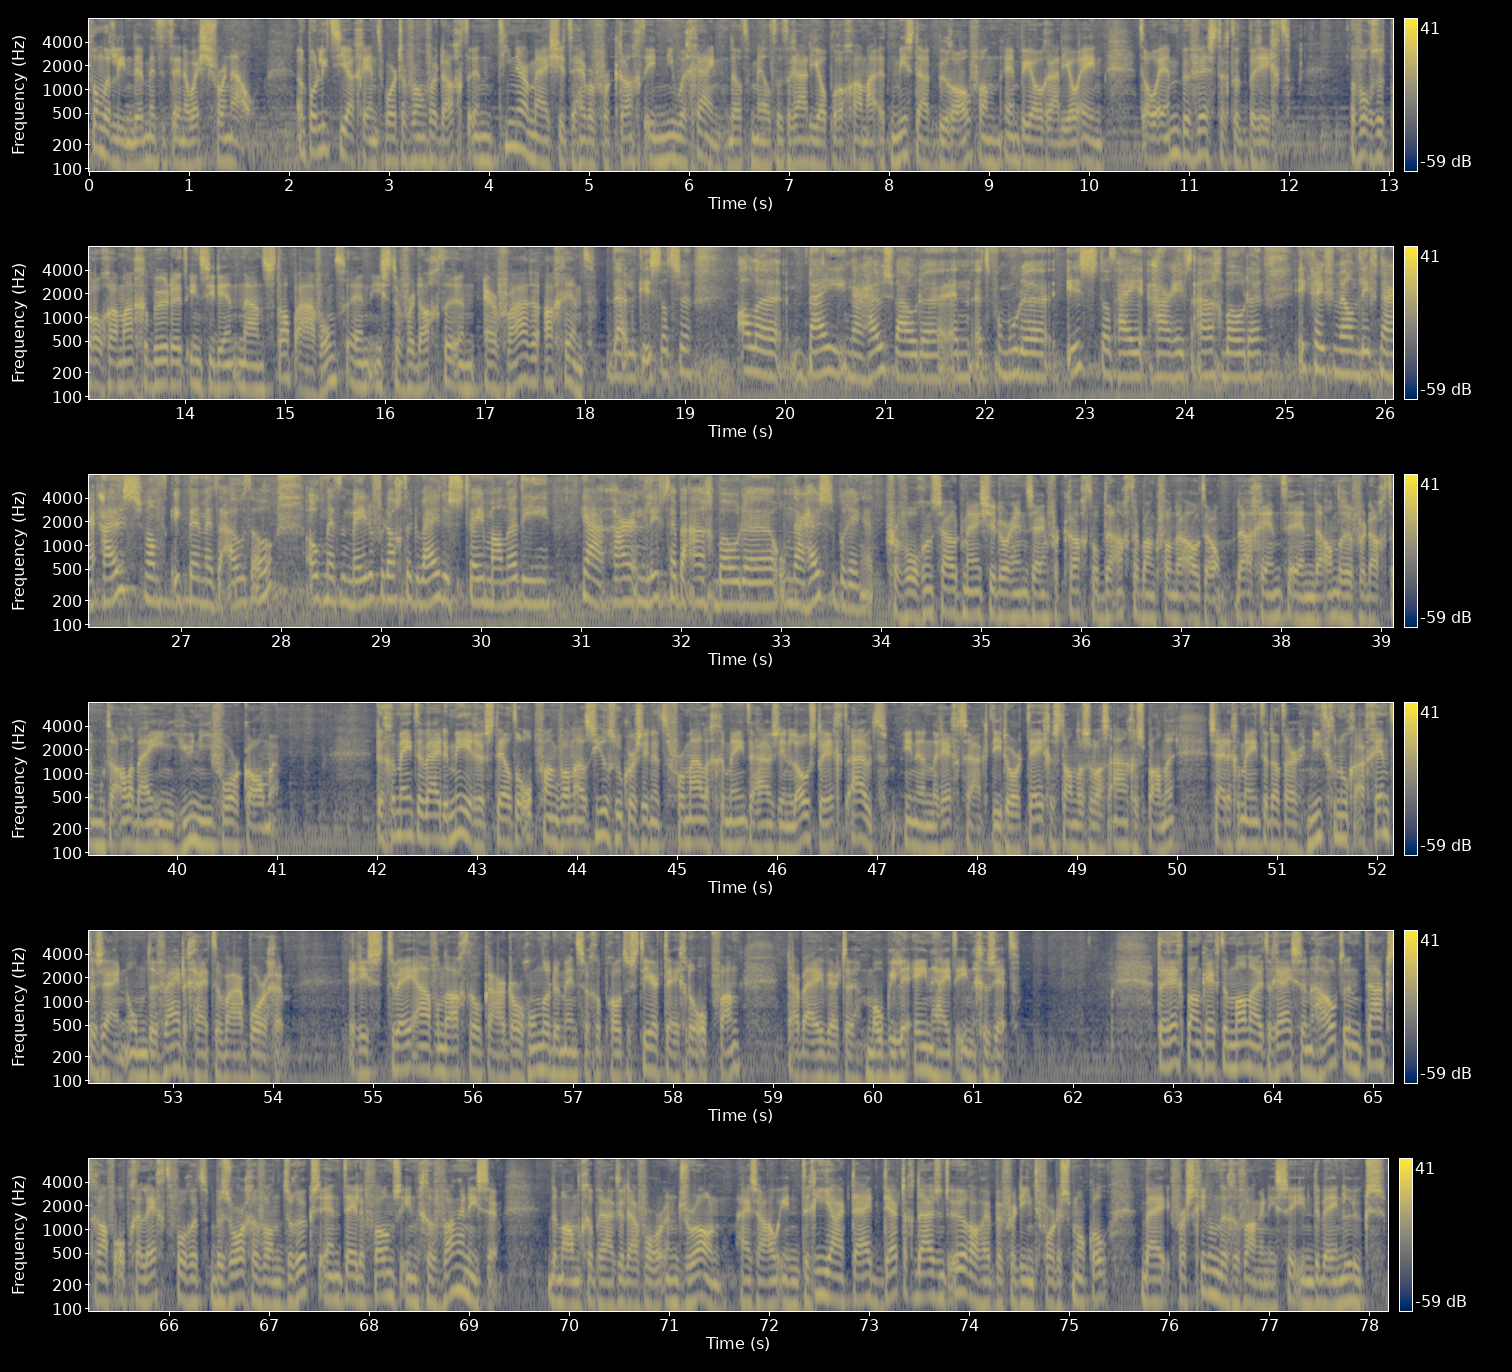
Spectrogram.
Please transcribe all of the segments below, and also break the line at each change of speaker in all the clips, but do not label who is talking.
van der Linde met het NOS-journaal. Een politieagent wordt ervan verdacht een tienermeisje te hebben verkracht in Nieuwegein. Dat meldt het radioprogramma Het Misdaadbureau van NPO Radio 1. Het OM bevestigt het bericht. Volgens het programma gebeurde het incident na een stapavond... en is de verdachte een ervaren agent.
Duidelijk is dat ze allebei naar huis wouden... en het vermoeden is dat hij haar heeft aangeboden... ik geef je wel een lift naar huis, want ik ben met de auto. Ook met een medeverdachte erbij, dus twee mannen... die ja, haar een lift hebben aangeboden om naar huis te brengen.
Vervolgens zou het meisje door hen zijn verkracht op de achterbank van de auto. De agent en de andere verdachte moeten allebei in juni voorkomen. De gemeente Weidemeren stelt de opvang van asielzoekers in het voormalig gemeentehuis in Loosdrecht uit. In een rechtszaak die door tegenstanders was aangespannen, zei de gemeente dat er niet genoeg agenten zijn om de veiligheid te waarborgen. Er is twee avonden achter elkaar door honderden mensen geprotesteerd tegen de opvang. Daarbij werd de mobiele eenheid ingezet. De rechtbank heeft een man uit Rijsenhout een taakstraf opgelegd... voor het bezorgen van drugs en telefoons in gevangenissen. De man gebruikte daarvoor een drone. Hij zou in drie jaar tijd 30.000 euro hebben verdiend voor de smokkel... bij verschillende gevangenissen in de Benelux.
